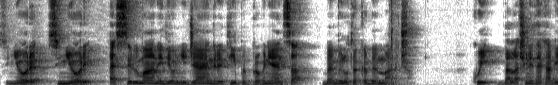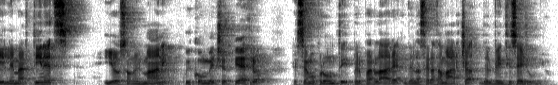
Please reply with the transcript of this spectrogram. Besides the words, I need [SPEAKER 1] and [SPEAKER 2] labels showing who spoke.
[SPEAKER 1] Signore, signori, esseri umani di ogni genere, tipo e provenienza, benvenuti al Club del Marcio. Qui, dalla Cineteca Ghille Martinez, io sono il Mani, qui con me c'è Pietro e siamo pronti per parlare della serata marcia del 26 giugno.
